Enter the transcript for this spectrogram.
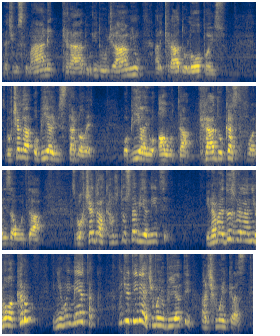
Znači muslimani kradu, idu u džamiju, ali kradu, lopaju su. Zbog čega obijaju stanove, obijaju auta, kradu kastofon iz auta. Zbog čega, kažu, to su nevjernici. I nama je dozvoljena njihova krv i njihov imetak. Međutim, nećemo ju ubijati, ali ćemo im krasti.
